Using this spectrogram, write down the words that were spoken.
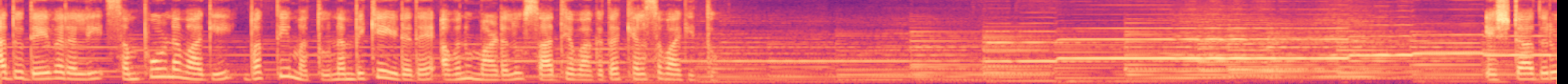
ಅದು ದೇವರಲ್ಲಿ ಸಂಪೂರ್ಣವಾಗಿ ಭಕ್ತಿ ಮತ್ತು ನಂಬಿಕೆ ಇಡದೆ ಅವನು ಮಾಡಲು ಸಾಧ್ಯವಾಗದ ಕೆಲಸವಾಗಿತ್ತು. ಎಷ್ಟಾದರೂ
